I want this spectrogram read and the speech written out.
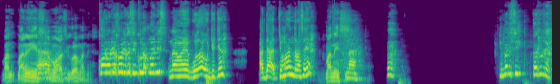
Man- manis, Ah, ya mau ah. kasih gula manis. Corona kalau dikasih gula manis. namanya gula wujudnya ada cuman rasanya Manis. nah Gimana sih? Tahu dah.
